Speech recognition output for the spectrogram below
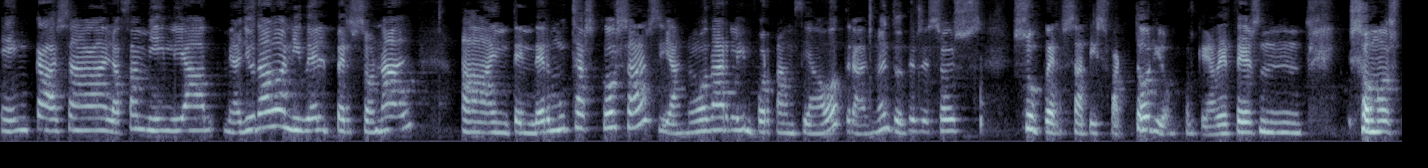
en casa, en la familia, me ha ayudado a nivel personal a entender muchas cosas y a no darle importancia a otras, ¿no? Entonces eso es súper satisfactorio, porque a veces mm, somos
